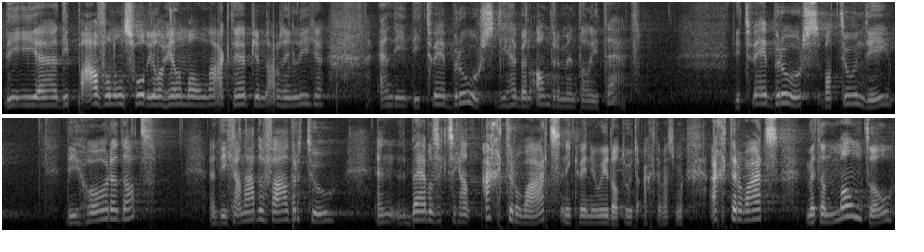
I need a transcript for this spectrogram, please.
die, uh, die pa van ons, die lag helemaal naakt. Heb je hem daar zien liggen? En die, die twee broers die hebben een andere mentaliteit. Die twee broers, wat doen die? Die horen dat en die gaan naar de vader toe. En de Bijbel zegt, ze gaan achterwaarts, en ik weet niet hoe je dat doet, achterwaarts, maar achterwaarts met een mantel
